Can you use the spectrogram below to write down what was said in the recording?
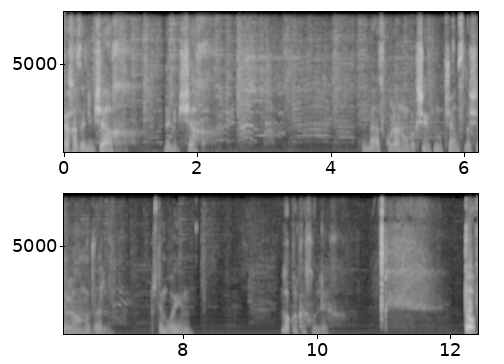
וככה זה נמשך, ונמשך. ומאז כולנו מבקשים תנו צ'אנס לשלום, אבל כמו שאתם רואים, לא כל כך הולך. טוב,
